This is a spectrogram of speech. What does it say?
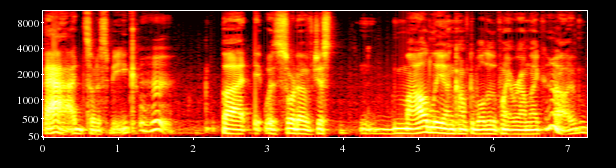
bad, so to speak. Mm-hmm. But it was sort of just mildly uncomfortable to the point where I'm like, oh,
